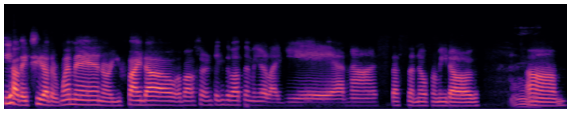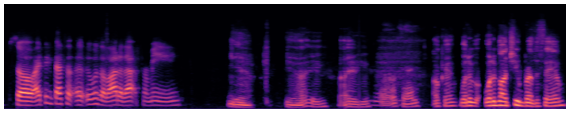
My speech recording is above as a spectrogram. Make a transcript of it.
see how they treat other women or you find out about certain things about them and you're like, yeah, nah, that's a no for me, dog. Mm. Um, so I think that's a, it was a lot of that for me. Yeah, yeah, I hear you. I hear you. okay. Okay, what about what about you, brother Sam?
